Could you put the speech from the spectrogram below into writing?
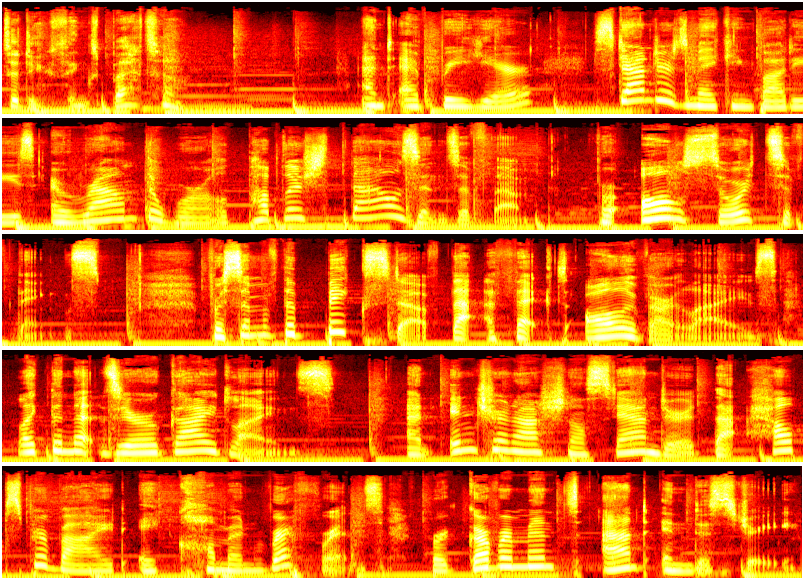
to do things better. And every year, standards making bodies around the world publish thousands of them for all sorts of things. For some of the big stuff that affects all of our lives, like the Net Zero Guidelines, an international standard that helps provide a common reference for governments and industry.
